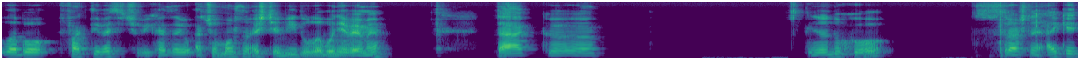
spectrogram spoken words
lebo fakt tie veci, čo vychádzajú a čo možno ešte výjdu, lebo nevieme, tak uh, jednoducho strašné, aj keď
